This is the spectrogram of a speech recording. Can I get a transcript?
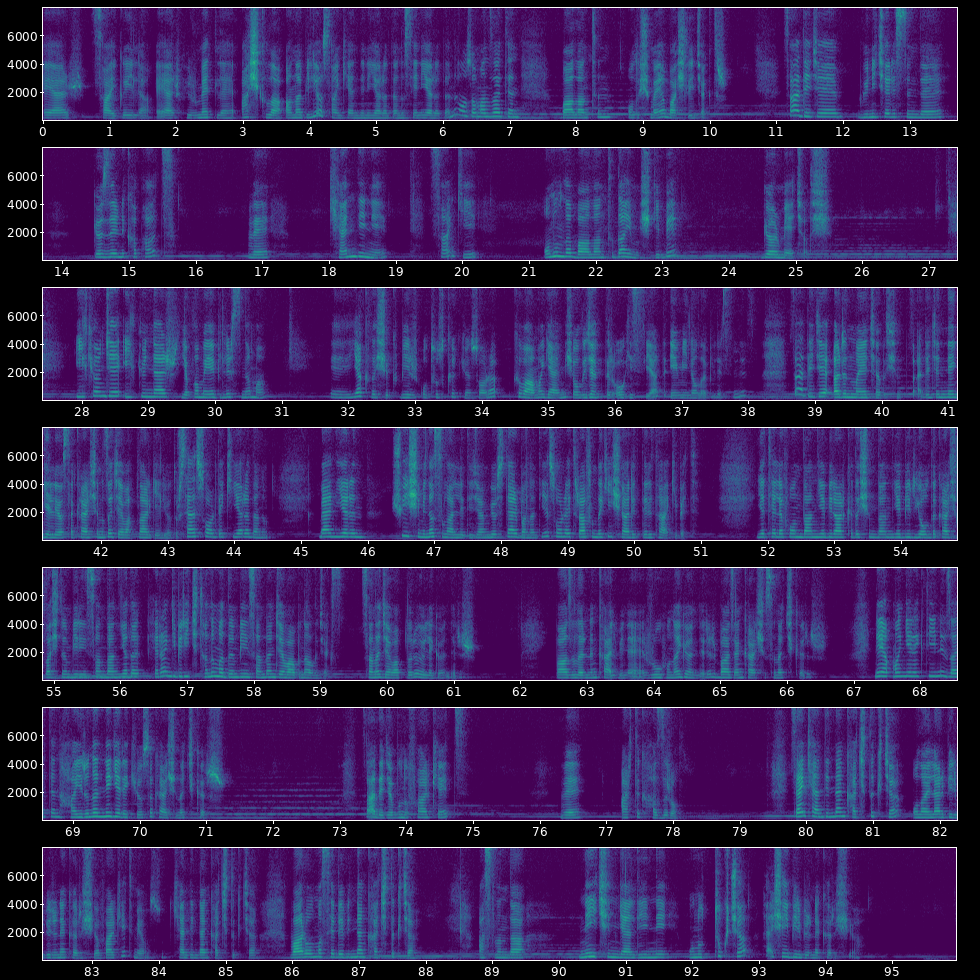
eğer saygıyla, eğer hürmetle, aşkla anabiliyorsan kendini yaradanı, seni yaradanı o zaman zaten bağlantın oluşmaya başlayacaktır. Sadece gün içerisinde gözlerini kapat ve kendini sanki onunla bağlantıdaymış gibi görmeye çalış. İlk önce ilk günler yapamayabilirsin ama e, yaklaşık bir 30-40 gün sonra kıvama gelmiş olacaktır o hissiyat emin olabilirsiniz. Sadece arınmaya çalışın. Sadece ne geliyorsa karşınıza cevaplar geliyordur. Sen sordaki yaradanım. Ben yarın şu işimi nasıl halledeceğim göster bana diye sonra etrafındaki işaretleri takip et. Ya telefondan ya bir arkadaşından ya bir yolda karşılaştığın bir insandan ya da herhangi bir hiç tanımadığın bir insandan cevabını alacaksın. Sana cevapları öyle gönderir. Bazılarının kalbine, ruhuna gönderir, bazen karşısına çıkarır. Ne yapman gerektiğini zaten hayrına ne gerekiyorsa karşına çıkarır. Sadece bunu fark et ve artık hazır ol. Sen kendinden kaçtıkça olaylar birbirine karışıyor. Fark etmiyor musun? Kendinden kaçtıkça, var olma sebebinden kaçtıkça aslında ne için geldiğini unuttukça her şey birbirine karışıyor.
